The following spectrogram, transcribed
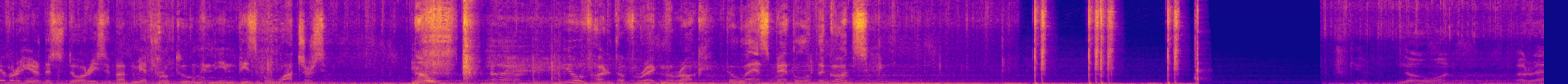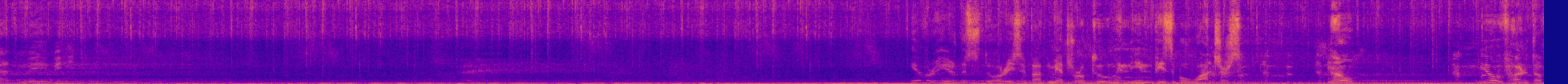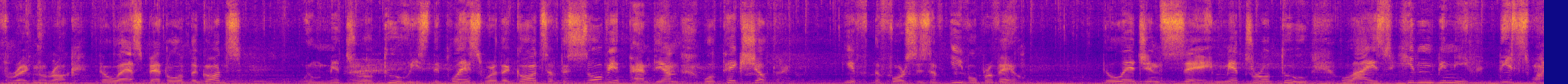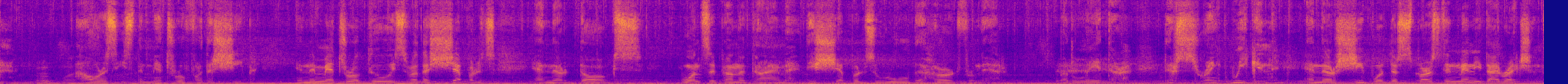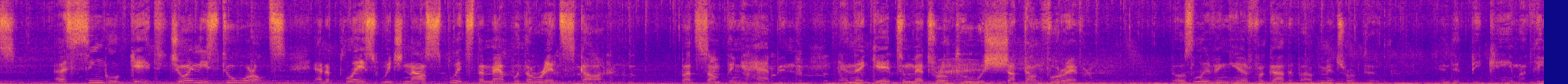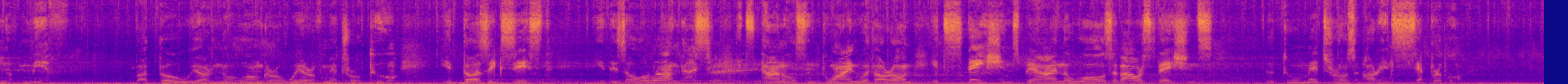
You ever hear the stories about Metro 2 and the invisible watchers? No. Uh, you've heard of Ragnarok, the last battle of the gods? No one. A rat, maybe. You ever hear the stories about Metro 2 and the invisible watchers? No. You've heard of Ragnarok, the last battle of the gods? Well, Metro 2 is the place where the gods of the Soviet pantheon will take shelter, if the forces of evil prevail. The legends say Metro 2 lies hidden beneath this one. Ours is the Metro for the sheep, and the Metro 2 is for the shepherds and their dogs. Once upon a time, the shepherds ruled the herd from there. But later, their strength weakened, and their sheep were dispersed in many directions. A single gate joined these two worlds at a place which now splits the map with a red scar. But something happened, and the gate to Metro 2 was shut down forever. Those living here forgot about Metro 2, and it became a thing of myth. But though we are no longer aware of Metro 2, it does exist. It is all around us. Its tunnels entwined with our own. Its stations behind the walls of our stations. The two metros are inseparable.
